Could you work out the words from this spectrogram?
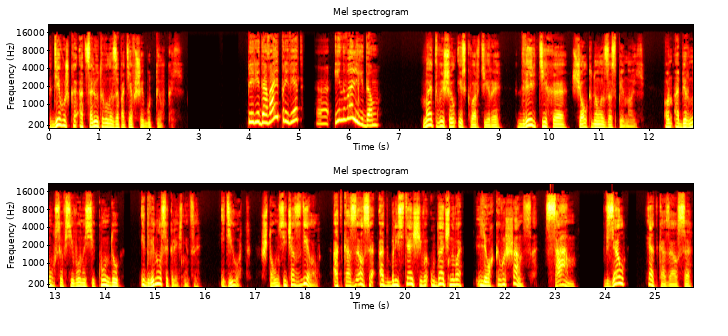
Девушка отсалютовала запотевшей бутылкой. Передавай привет э, инвалидам. Мэтт вышел из квартиры. Дверь тихо щелкнула за спиной. Он обернулся всего на секунду и двинулся к лестнице. Идиот! Что он сейчас сделал? Отказался от блестящего, удачного, легкого шанса. Сам! Взял и отказался.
